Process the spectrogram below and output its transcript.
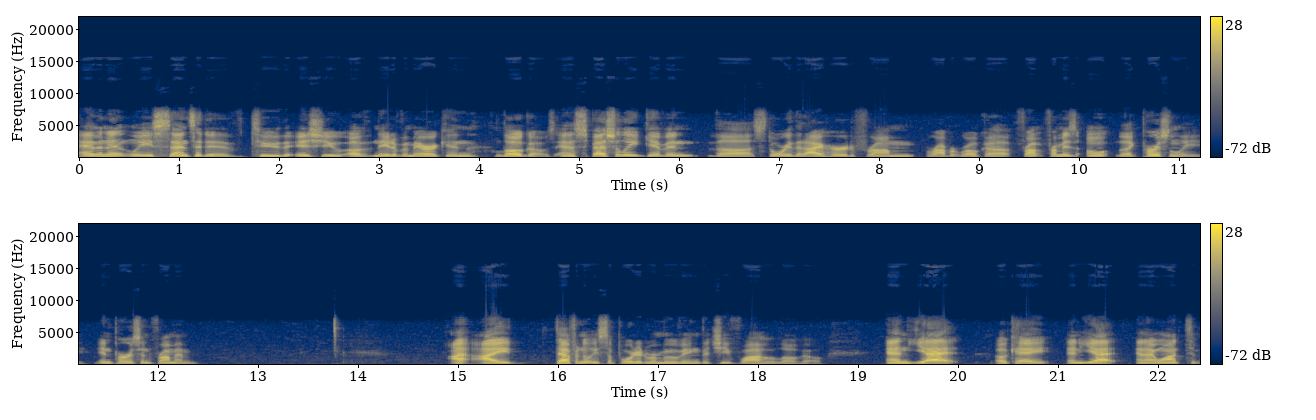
eminently sensitive to the issue of Native American logos, and especially given the story that I heard from Robert Roca from from his own like personally in person from him I, I definitely supported removing the Chief Wahoo logo. And yet, okay, and yet, and I want to,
